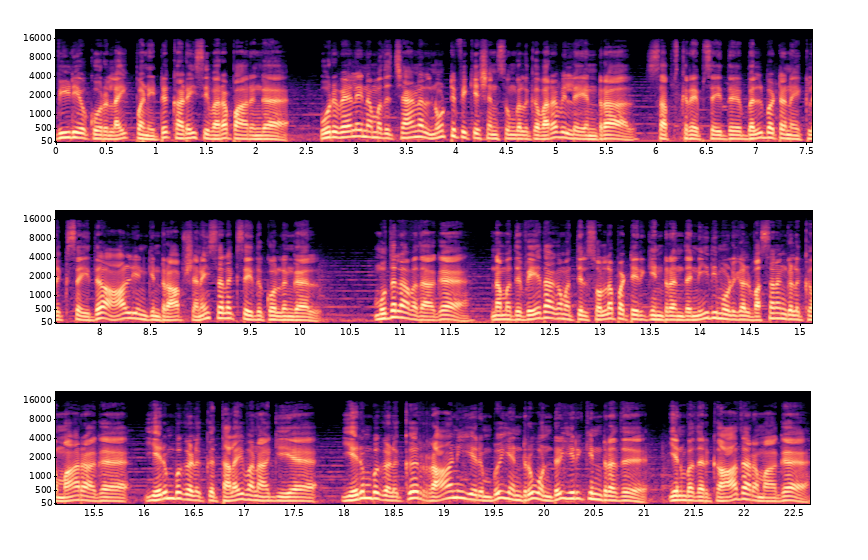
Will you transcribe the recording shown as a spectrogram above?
வீடியோக்கு ஒரு லைக் பண்ணிட்டு கடைசி வர பாருங்க. ஒருவேளை நமது சேனல் நோட்டிபிகேஷன்ஸ் உங்களுக்கு வரவில்லை என்றால் சப்ஸ்கிரைப் செய்து பெல் பட்டனை கிளிக் செய்து ஆல் என்கின்ற ஆப்ஷனை செலக்ட் செய்து கொள்ளுங்கள். முதலாவதாக நமது வேதாகமத்தில் சொல்லப்பட்டிருக்கின்ற இந்த நீதிமொழிகள் வசனங்களுக்கு மாறாக எறும்புகளுக்கு தலைவனாகிய எறும்புகளுக்கு ராணி எறும்பு என்று ஒன்று இருக்கின்றது. என்பதற்கு ஆதாரமாக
